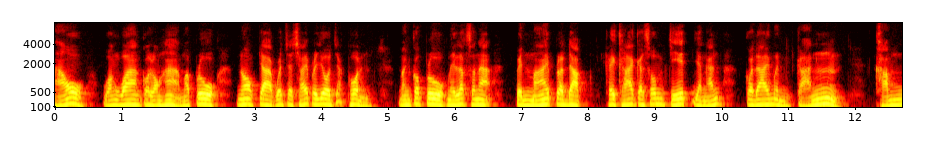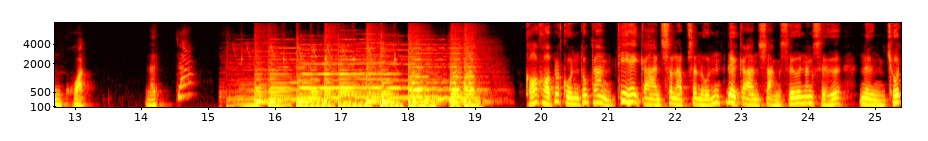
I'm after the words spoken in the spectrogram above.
เอาว่างๆก็ลองหามาปลูก นอกจากว่าจะใช้ประโยชน์จากพ่นมันก็ปลูกในลักษณะเป็นไม้ประดับ คล้ายๆ กับส้มจี๊ดอย่างนั้นก็ได้เหมือนกันคำขวัดนะ ขอขอบพระคุณทุกท่านที่ให้การสนับสนุนด้วยการสั่งซื้อหนังสือ 1 ชุด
